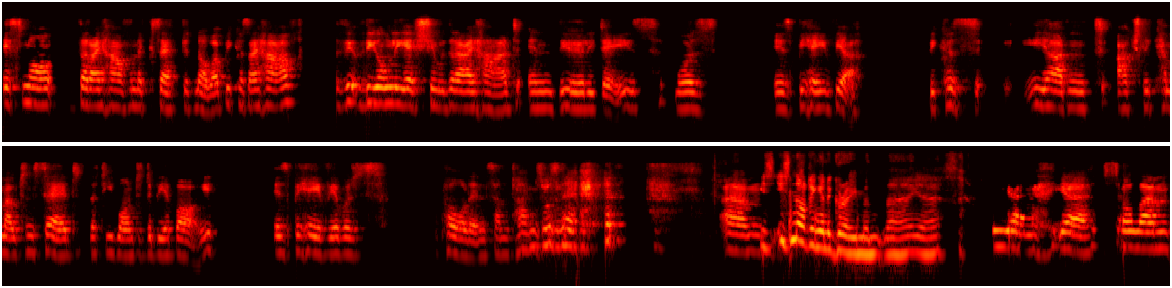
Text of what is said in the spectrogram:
it's not that I haven't accepted Noah because I have. The, the only issue that I had in the early days was his behaviour because he hadn't actually come out and said that he wanted to be a boy. His behaviour was appalling sometimes, wasn't it? um, He's, he's nodding in agreement there, yes. yeah, yeah. So um,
